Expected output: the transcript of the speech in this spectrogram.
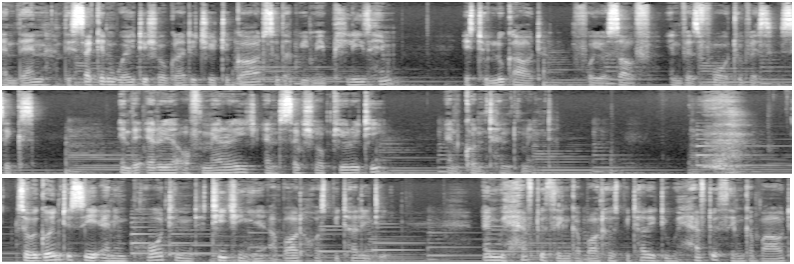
And then the second way to show gratitude to God so that we may please Him is to look out for yourself in verse 4 to verse 6 in the area of marriage and sexual purity and contentment. So, we're going to see an important teaching here about hospitality. And we have to think about hospitality, we have to think about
